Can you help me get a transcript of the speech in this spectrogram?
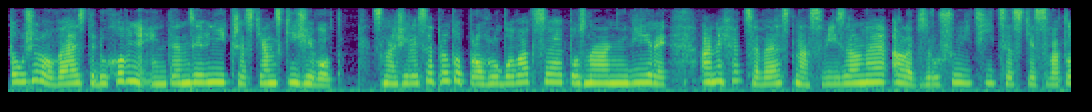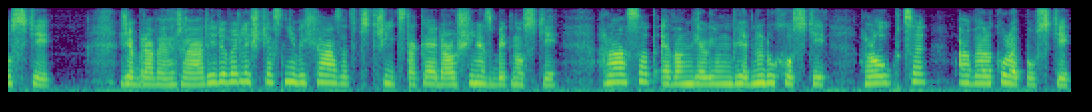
toužilo vést duchovně intenzivní křesťanský život. Snažili se proto prohlubovat své poznání víry a nechat se vést na svízelné, ale vzrušující cestě svatosti. Žebravé řády dovedly šťastně vycházet vstříc také další nezbytnosti. Hlásat evangelium v jednoduchosti, hloubce a velkoleposti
